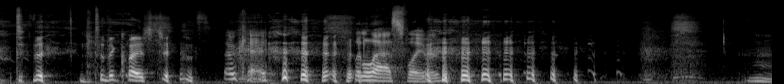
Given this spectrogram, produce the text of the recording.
to the to the questions. Okay. Little ass flavor. Hmm.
